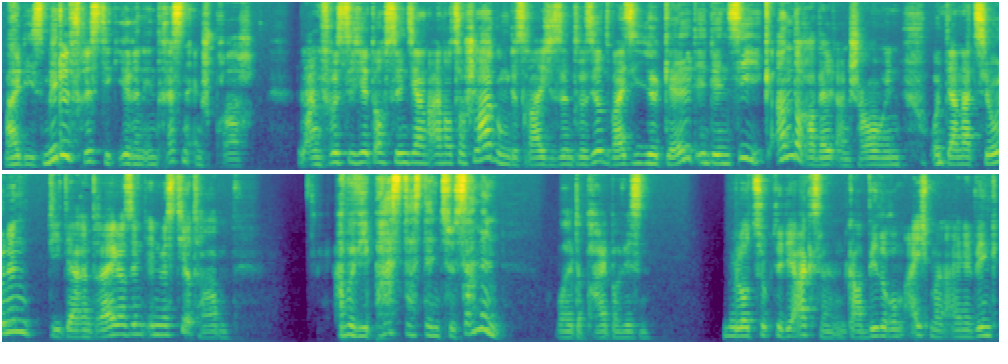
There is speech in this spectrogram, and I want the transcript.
weil dies mittelfristig ihren Interessen entsprach. Langfristig jedoch sind sie an einer Zerschlagung des Reiches interessiert, weil sie ihr Geld in den Sieg anderer Weltanschauungen und der Nationen, die deren Träger sind, investiert haben. Aber wie passt das denn zusammen? wollte Piper wissen. Müller zuckte die Achseln und gab wiederum Eichmann einen Wink,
